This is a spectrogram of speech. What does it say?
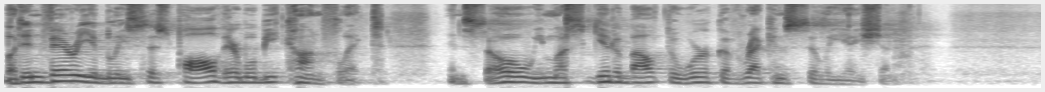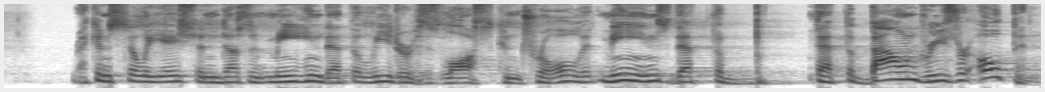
But invariably, says Paul, there will be conflict. And so we must get about the work of reconciliation. Reconciliation doesn't mean that the leader has lost control. It means that the, that the boundaries are open,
